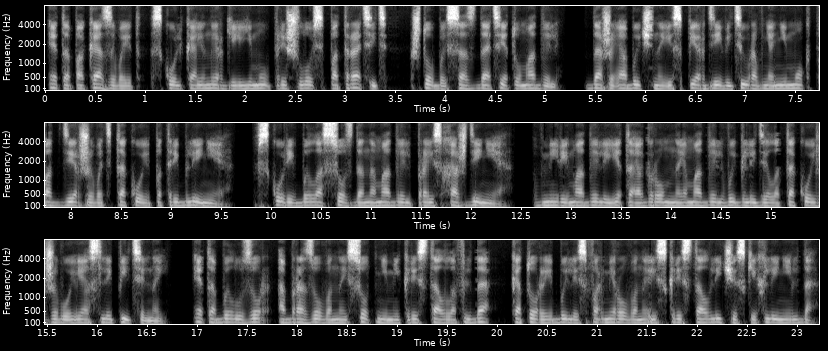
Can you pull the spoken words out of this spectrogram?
Это показывает, сколько энергии ему пришлось потратить, чтобы создать эту модель. Даже обычный эспер 9 уровня не мог поддерживать такое потребление. Вскоре была создана модель происхождения. В мире моделей эта огромная модель выглядела такой живой и ослепительной. Это был узор, образованный сотнями кристаллов льда, которые были сформированы из кристаллических линий льда.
